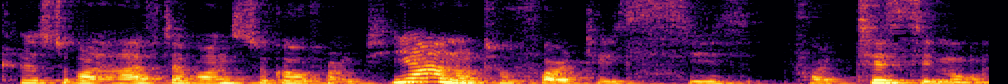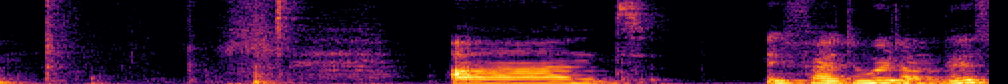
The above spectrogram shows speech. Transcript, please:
Cristóbal Halffter wants to go from piano to fortissimo. And if I do it on this,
